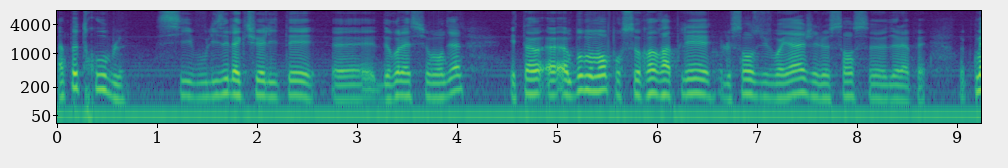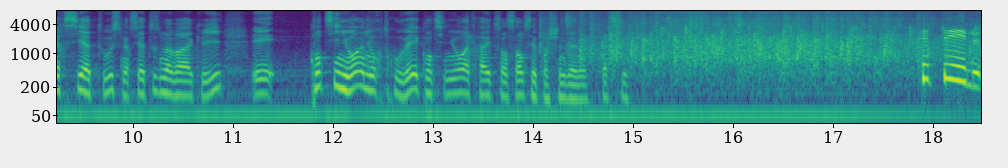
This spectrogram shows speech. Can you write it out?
un peu trouble, si vous lisez l'actualité euh, des relations mondiales, est un, beau moment pour se rappeler le sens du voyage et le sens euh, de la paix. Donc merci à tous, merci à tous de m'avoir accueilli et continuons à nous retrouver et continuons à travailler tous ensemble ces prochaines années. Merci. C'était le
